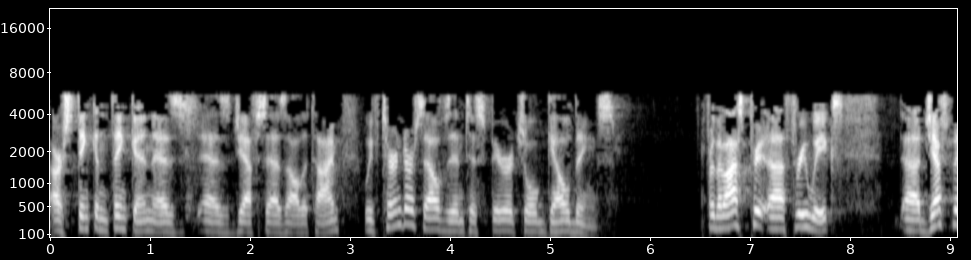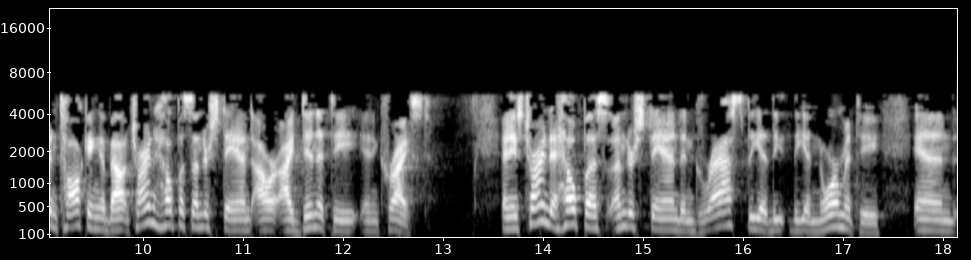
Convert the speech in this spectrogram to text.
our stinking thinking, as, as Jeff says all the time, we've turned ourselves into spiritual geldings. For the last uh, three weeks, uh, Jeff's been talking about trying to help us understand our identity in Christ. And he's trying to help us understand and grasp the, the, the enormity and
